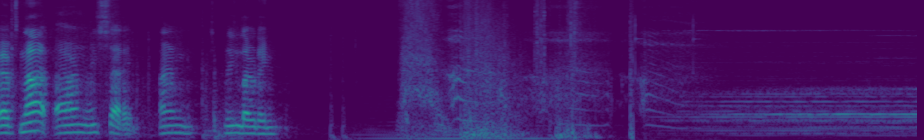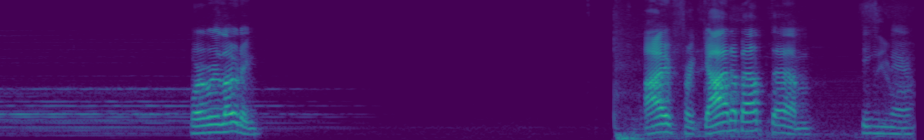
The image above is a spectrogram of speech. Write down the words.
If not, I'm resetting. I'm reloading. We're reloading. I forgot about them being there.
